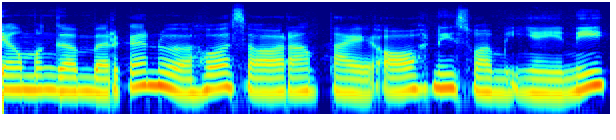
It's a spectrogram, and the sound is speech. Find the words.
yang menggambarkan bahwa seorang Tae-oh nih suaminya ini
